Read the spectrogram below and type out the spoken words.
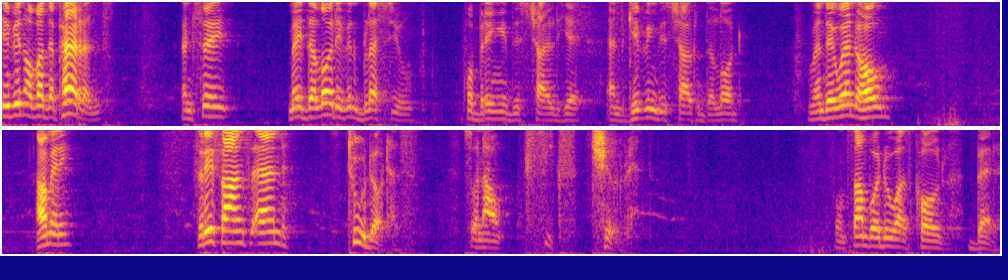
even over the parents, and say, May the Lord even bless you for bringing this child here and giving this child to the Lord. When they went home, how many? Three sons and two daughters. So now six children. From somebody who was called barren.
